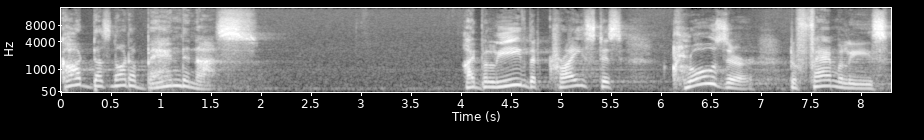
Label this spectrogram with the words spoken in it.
God does not abandon us. I believe that Christ is closer to families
